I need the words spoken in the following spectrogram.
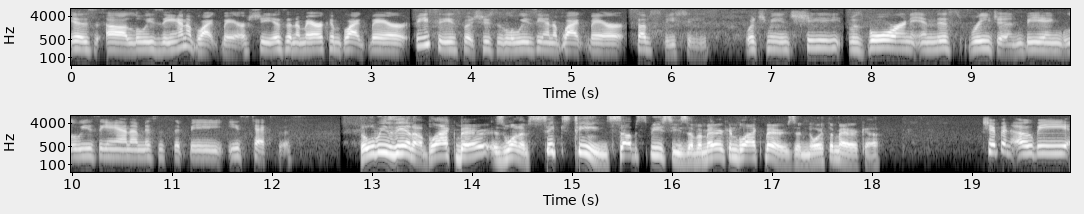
is a Louisiana black bear. She is an American black bear species, but she's a Louisiana black bear subspecies, which means she was born in this region, being Louisiana, Mississippi, East Texas. The Louisiana black bear is one of 16 subspecies of American black bears in North America. Chip and Obi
